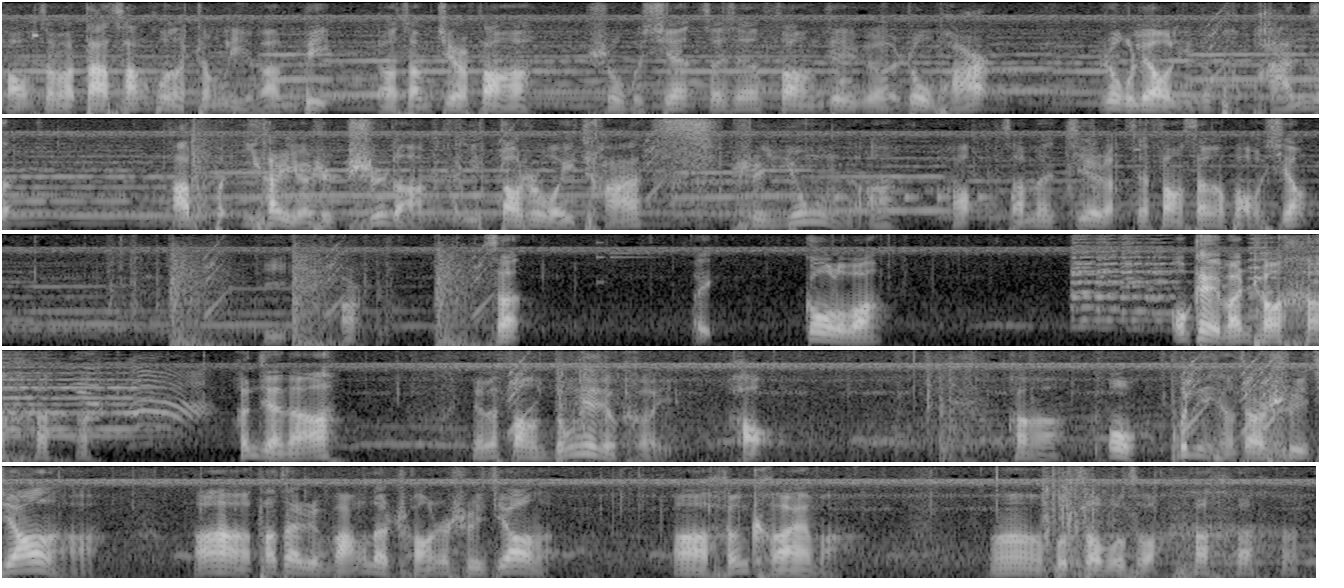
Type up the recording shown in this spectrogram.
好，咱把大仓库呢整理完毕，然后咱们接着放啊。首先，咱先放这个肉盘，肉料理的盘子。它不一开始以为是吃的啊，一到时候我一查是用的啊。好，咱们接着再放三个宝箱，一二。够了吧？OK，完成，哈哈哈，很简单啊，原来放东西就可以。好，看看哦，昆汀想在这睡觉呢啊啊，他在这王的床上睡觉呢，啊，很可爱嘛，嗯，不错不错，哈哈哈。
